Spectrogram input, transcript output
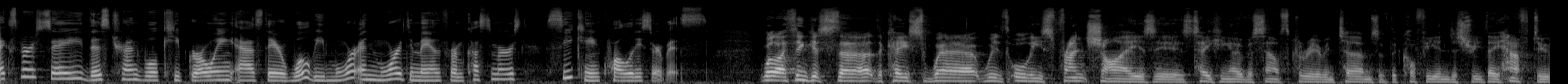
Experts say this trend will keep growing as there will be more and more demand from customers seeking quality service. Well, I think it's uh, the case where, with all these franchises taking over South Korea in terms of the coffee industry, they have to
